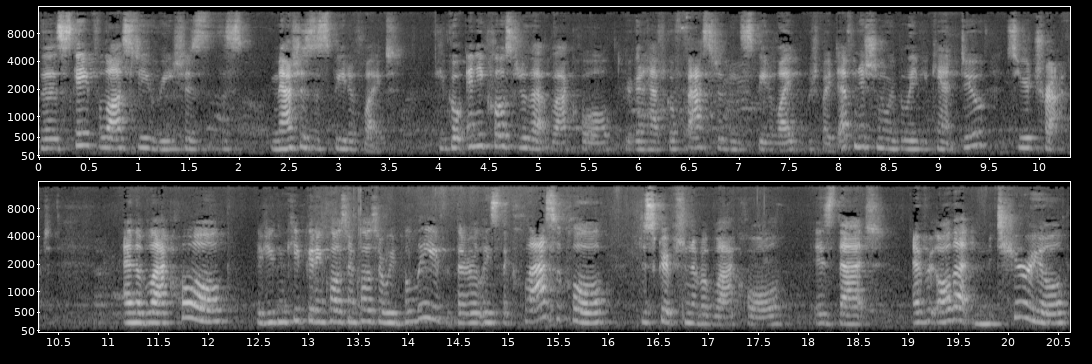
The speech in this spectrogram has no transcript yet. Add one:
the escape velocity reaches matches the speed of light. If you go any closer to that black hole, you're going to have to go faster than the speed of light, which by definition we believe you can't do, so you're trapped. And the black hole, if you can keep getting closer and closer, we believe that, or at least the classical description of a black hole, is that every, all that material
